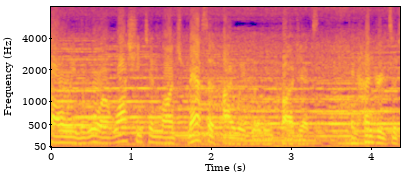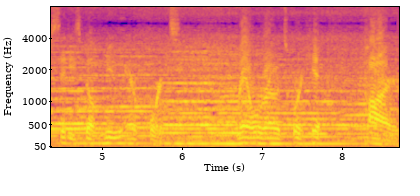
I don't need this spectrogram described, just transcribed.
following the war, Washington launched massive highway building projects and hundreds of cities built new airports. Railroads were hit hard.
